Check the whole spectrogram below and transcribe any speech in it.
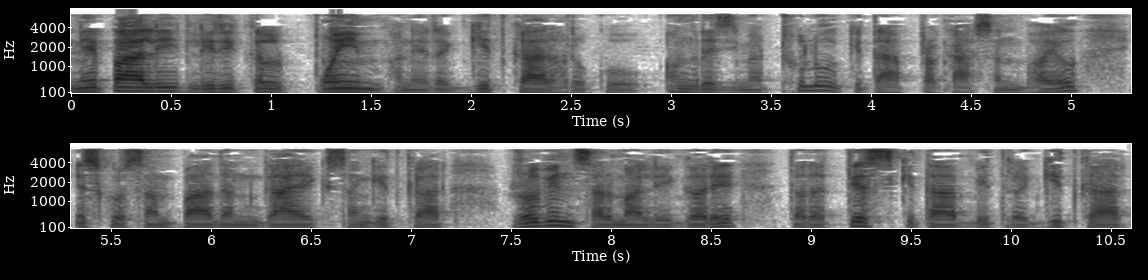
नेपाली लिरिकल पोइम भनेर गीतकारहरूको अंग्रेजीमा ठूलो किताब प्रकाशन भयो। यसको सम्पादन गायक संगीतकार रोबिन शर्माले गरे तर त्यस किताबभित्र गीतकार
